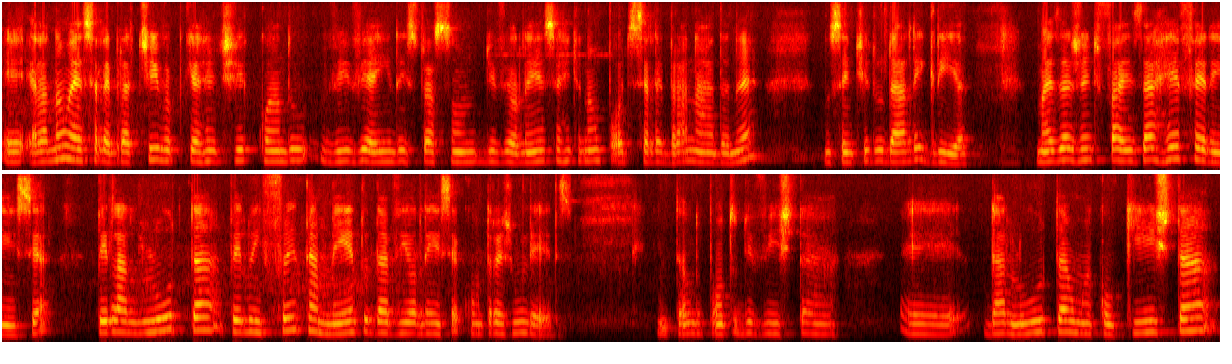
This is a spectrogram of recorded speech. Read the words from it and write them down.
É, ela não é celebrativa porque a gente, quando vive ainda em situação de violência, a gente não pode celebrar nada, né? No sentido da alegria mas a gente faz a referência pela luta, pelo enfrentamento da violência contra as mulheres. Então, do ponto de vista é, da luta, uma conquista,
